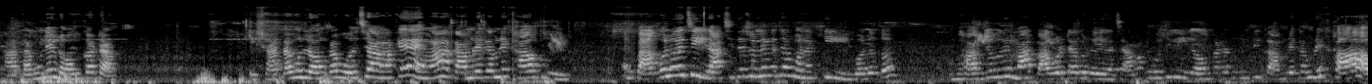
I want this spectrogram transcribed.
সাত আঙুলে লঙ্কাটা। এই সাত আঙুল লঙ্কা বলছে আমাকে মা কামড়ে কামড়ে খাও তুমি। আমি পাগল হয়েছি রাঁচিতে চলে যাব না কি বলো তো? ভাবছ বলে মা পাগল টাগল হয়ে গেছে। আমাকে বলছি এই লঙ্কাটা তুমি যদি কামড়ে কামড়ে খাও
